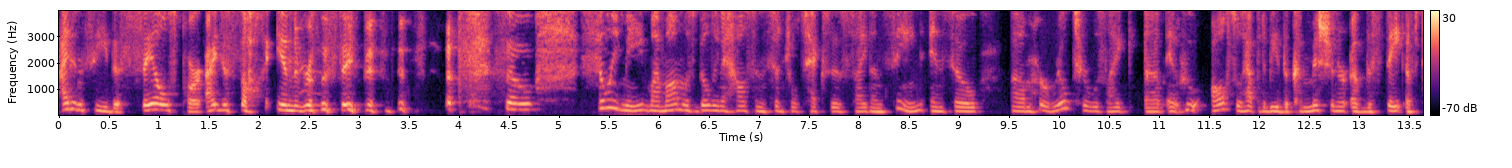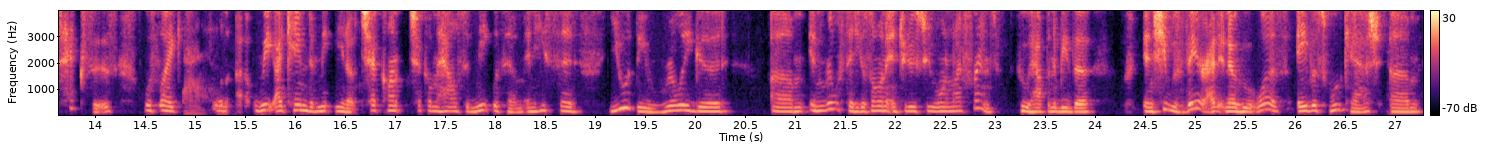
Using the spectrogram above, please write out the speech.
I didn't see the sales part. I just saw in the real estate business. So silly me my mom was building a house in central texas sight unseen. And so um, her realtor was like, um, and who also happened to be the commissioner of the state of Texas, was like, Wow. uh, we I came to meet, you know, check on check on the house and meet with him, and he said, "You would be really good um, in real estate." He goes, "I want to introduce you to one of my friends who happened to be the." And she was there. I didn't know who it was. Avis Wukasch um,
